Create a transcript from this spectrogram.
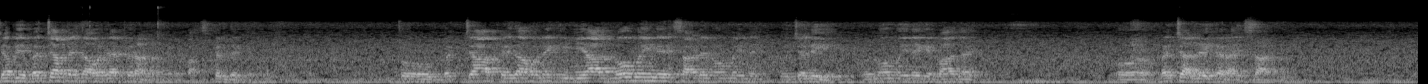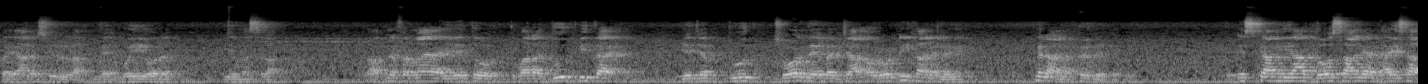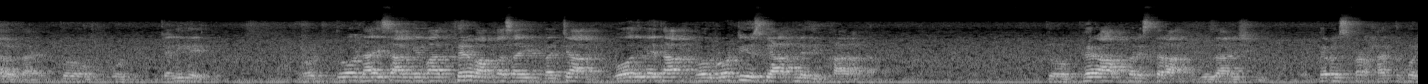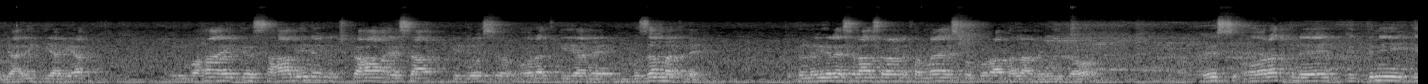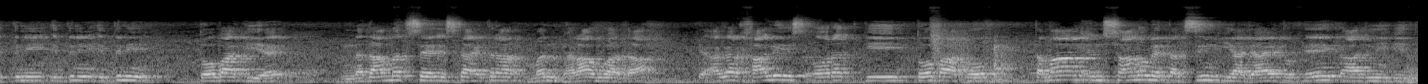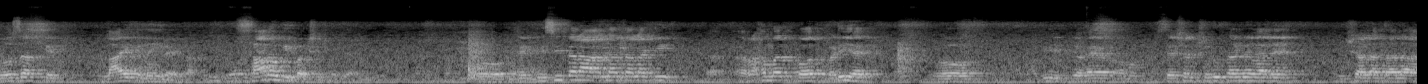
जब ये बच्चा पैदा हो जाए, फिर आना मेरे पास, फिर देखेंगे तो बच्चा पैदा होने की मियाद नौ महीने, साढ़े नौ महीने, वो चली गई वो नौ महीने के बाद आई, और बच्चा लेकर आई साथ ही। तो या रसोल्ला में वही औरत, ये मसला। तो आपने फरमाया, ये तो तुम्हारा दूध पीता है। ये जब दूध छोड़ दे बच्चा और रोटी खाने लगे, फिर आना, फिर देते तो इसका मियाद दो साल या ढाई साल होता है तो वो चली गई। और दो ढाई साल के बाद फिर वापस आई, बच्चा गोद में था और रोटी उसके हाथ में थी, खा रहा था। तो फिर आप पर इस तरह गुजारिश की। तो फिर उस पर हद को जारी किया गया। फिर वहाँ एक सहाबी ने कुछ कहा, ऐसा कि जो उस औरत की, यानी मजम्मत ने तो फिर नबी सलाम ने फरमाया, इसको बुरा भला नहीं कहो। इस औरत ने इतनी इतनी इतनी इतनी तोबा की है, नदामत से इसका इतना मन भरा हुआ था, कि अगर खाली इस औरत की तोबा को तमाम इंसानों में तकसीम किया जाए तो एक आदमी भी दोजख के लायक नहीं रहेगा। सारों की बख्शिश हो जाएगी। तो एक इसी तरह अल्लाह ताला की रहमत बहुत बड़ी है। वो अभी जो है, हम सेशन शुरू करने वाले हैं। इन ताला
